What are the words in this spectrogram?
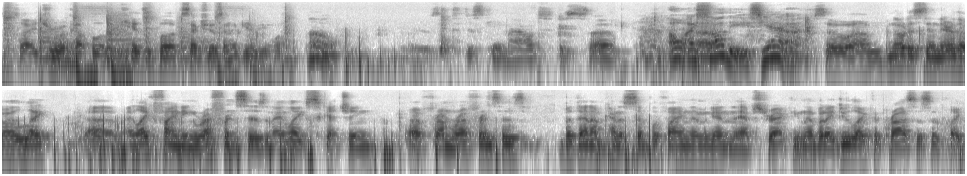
So I drew a couple of kids' books. Actually, I was going to give you one. Oh came out. This, uh, oh, I uh, saw these. Yeah. yeah. So um, noticed in there though, I like uh, I like finding references and I like sketching uh, from references. But then I'm kind of simplifying them again and abstracting them. But I do like the process of like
